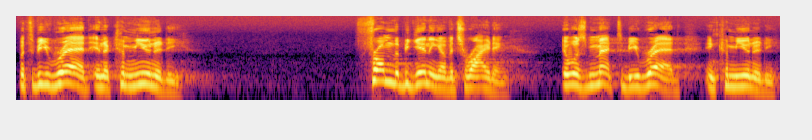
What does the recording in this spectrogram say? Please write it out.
but to be read in a community from the beginning of its writing. It was meant to be read in community.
